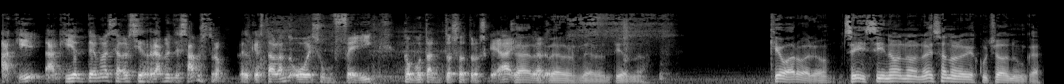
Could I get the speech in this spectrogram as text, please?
aquí, aquí el tema es saber si realmente es Armstrong el que está hablando o es un fake, como tantos otros que hay. Claro, claro, claro, entiendo. Qué bárbaro. Sí, sí, no, no, no eso no lo había escuchado nunca.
